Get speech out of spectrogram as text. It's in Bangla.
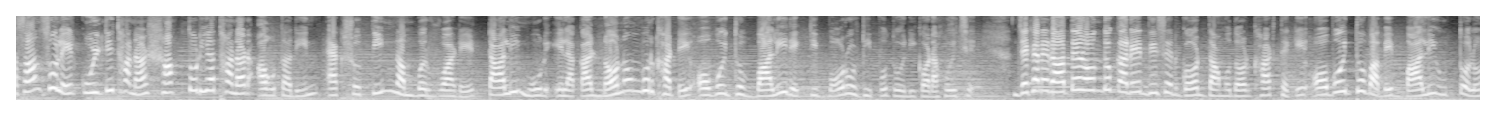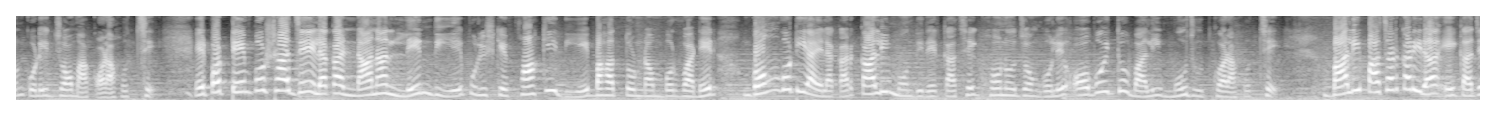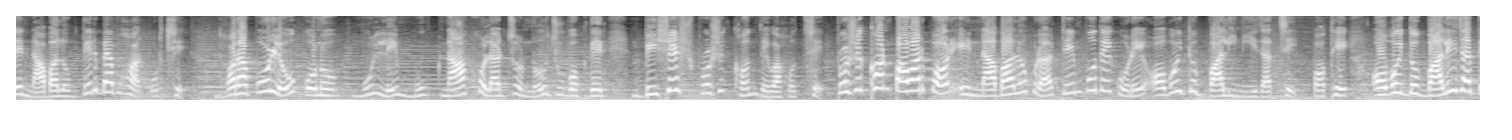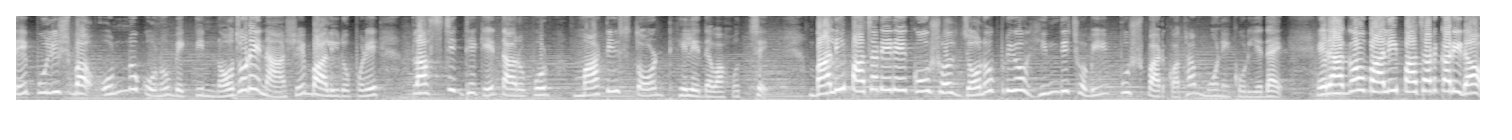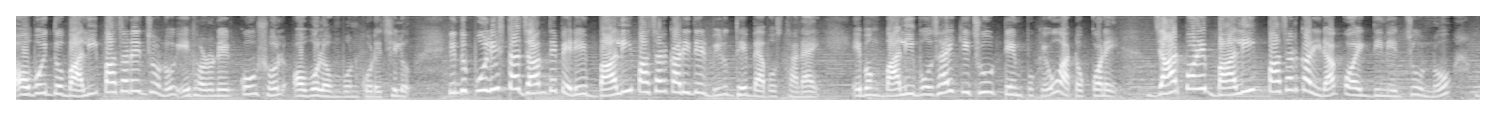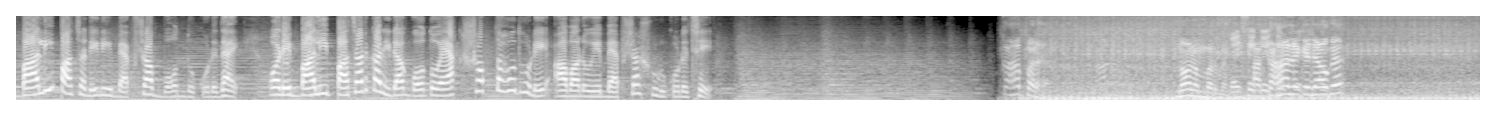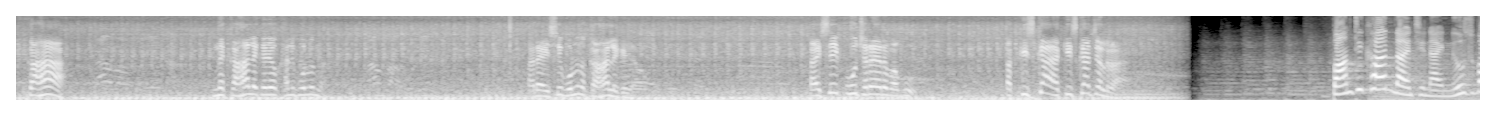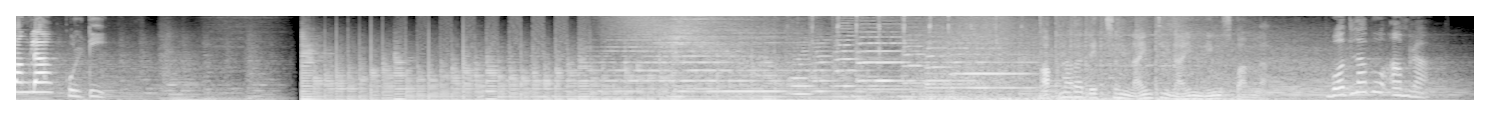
আসানসোলের কুলটি থানার সাঁকতরিয়া থানার আওতাধীন একশো তিন নম্বর ওয়ার্ডের টালি মোড় এলাকার ন নম্বর ঘাটে অবৈধ বালির একটি বড় ডিপো তৈরি করা হয়েছে, যেখানে রাতের অন্ধকারে দিশের গড় দামোদর ঘাট থেকে অবৈধভাবে বালি উত্তোলন করে জমা করা হচ্ছে। এরপর টেম্পোর সাহায্যে এলাকার নানান লেন দিয়ে পুলিশকে ফাঁকি দিয়ে বাহাত্তর নম্বর ওয়ার্ডের গঙ্গটিয়া এলাকার কালী মন্দিরের কাছে ঘন জঙ্গলে অবৈধ বালি মজুত করা হচ্ছে। বালি পাচারকারীরা এই কাজে নাবালকদের ব্যবহার করছে। ধরা পড়লেও কোনো মূল্যে মুখ না খোলার জন্য যুবকদের বিশেষ প্রশিক্ষণ দেওয়া হচ্ছে। প্রশিক্ষণ পাওয়ার পর এই নাবালকরা টেম্পোতে করে অবৈধ বালি নিয়ে যাচ্ছে। পথে অবৈধ বালি যাতে পুলিশ বা অন্য কোনো ব্যক্তির নজরে না আসে, বালির ওপরে প্লাস্টিক ঢেকে তার উপর মাটির স্তর ঢেলে দেওয়া হচ্ছে। বালি পাচারের এই কৌশল জনপ্রিয় হিন্দি ছবি পুষ্পার কথা মনে করিয়ে দেয়। এর আগেও বালি পাচারকারীরা অবৈধ বালি পাচারের জন্য এ ধরনের কৌশল অবলম্বন করেছিল কিন্তু পুলিশ তা জানতে পেরে বালি পাচারকারীদের বিরুদ্ধে ব্যবস্থা নেয় এবং বালি বোঝাই কিছু টেম্পোকেও আটক করে যার পরে বালি পাচারকারীরা কয়েকদিনের জন্য বালি পাচারের এই ব্যবসা বন্ধ করে দেয় পরে বালি পাচারকারীরা গত এক সপ্তাহ ধরে আবারও এ ব্যবসা শুরু করেছে कहाँ पर है नौ नंबर में कैसे- आ, कैसे- कहाँ लेके कैसे- जाओगे कहाँ नहीं कहाँ लेके जाओ खाली बोलो ना अरे ऐसे ही बोलो ना कहाँ लेके जाओ ऐसे ही पूछ रहे रे बाबू अब किसका है किसका चल रहा है Bunty Khan ninety nine news Bangla Kulti আপনারা দেখছেন নাইনটি নিউজ বাংলা বদলাবো আমরা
